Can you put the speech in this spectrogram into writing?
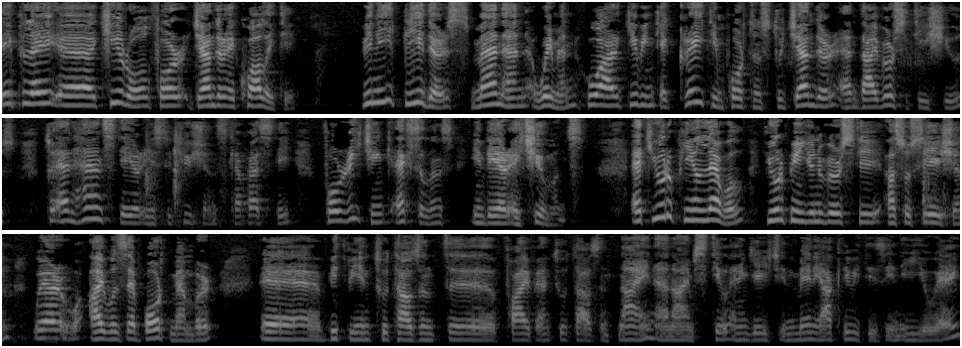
They play a key role for gender equality. We need leaders, men and women, who are giving a great importance to gender and diversity issues to enhance their institutions' capacity for reaching excellence in their achievements. At European level, European University Association, where I was a board member Uh, between 2005 and 2009, and I'm still engaged in many activities in EUA,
